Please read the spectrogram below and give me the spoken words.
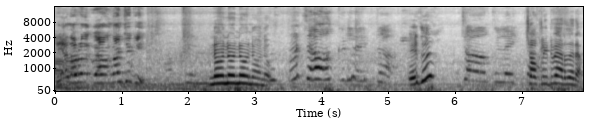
നീ നോ നോ നോ നോ. ഏത്. ചോക്ലേറ്റ് വേറെ തരാം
